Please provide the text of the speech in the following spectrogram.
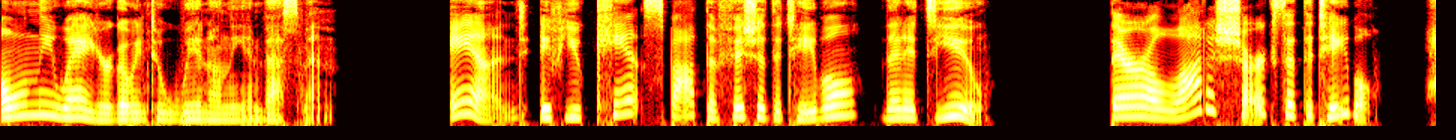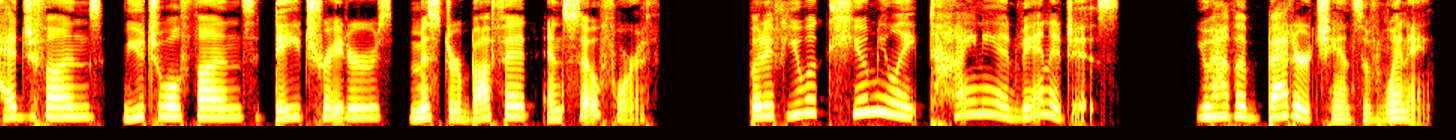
only way you're going to win on the investment. And if you can't spot the fish at the table, then it's you. There are a lot of sharks at the table hedge funds, mutual funds, day traders, Mr. Buffett, and so forth. But if you accumulate tiny advantages, you have a better chance of winning.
